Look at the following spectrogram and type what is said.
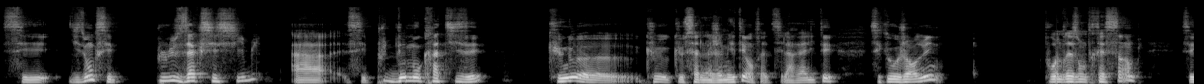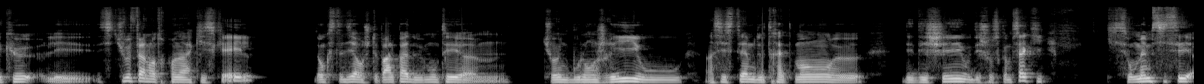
c'est, disons que c'est plus accessible à, c'est plus démocratisé que euh, que que ça ne l'a jamais été en fait. C'est la réalité. C'est qu'aujourd'hui, pour une raison très simple, c'est que les, si tu veux faire l'entrepreneuriat qui scale, donc c'est-à-dire, je te parle pas de monter, euh, tu vois, une boulangerie ou un système de traitement euh, des déchets ou des choses comme ça qui qui sont même si c'est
